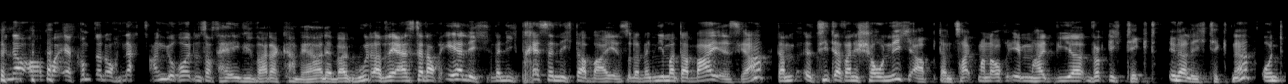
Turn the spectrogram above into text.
Genau, aber er kommt dann auch nachts angerollt und sagt, hey, wie war der Kampf? Ja, der war gut. Also er ist dann auch ehrlich, wenn die Presse nicht dabei ist oder wenn jemand dabei ist, ja, dann äh, zieht er seine Show nicht ab. Dann zeigt man auch eben halt, wie er wirklich tickt, innerlich tickt, ne? Und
